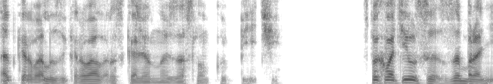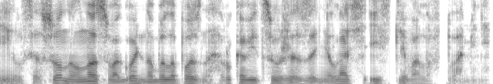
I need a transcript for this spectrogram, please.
открывал и закрывал раскаленную заслонку печи. Спохватился, забронился, сунул нос в огонь, но было поздно, рукавица уже занялась и истлевала в пламени.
